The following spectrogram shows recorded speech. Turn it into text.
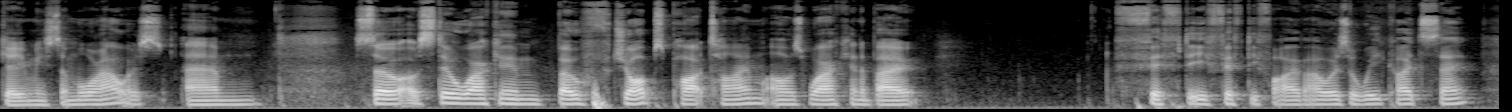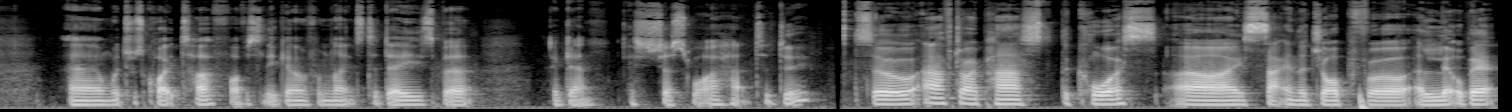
gave me some more hours. Um, so I was still working both jobs part time. I was working about 50, 55 hours a week, I'd say, um, which was quite tough, obviously going from nights to days, but again, it's just what I had to do. So after I passed the course, I sat in the job for a little bit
